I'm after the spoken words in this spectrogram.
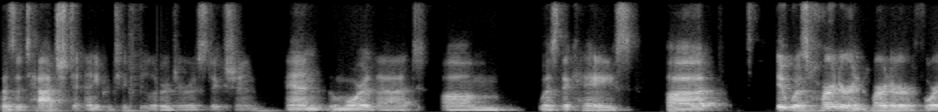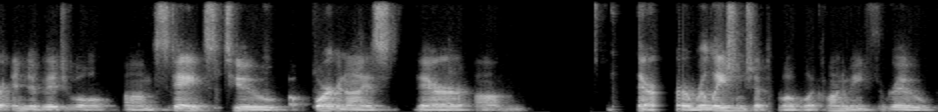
was attached to any particular jurisdiction. And the more that um, was the case, uh, it was harder and harder for individual um, states to organize their um, their relationship to global economy through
